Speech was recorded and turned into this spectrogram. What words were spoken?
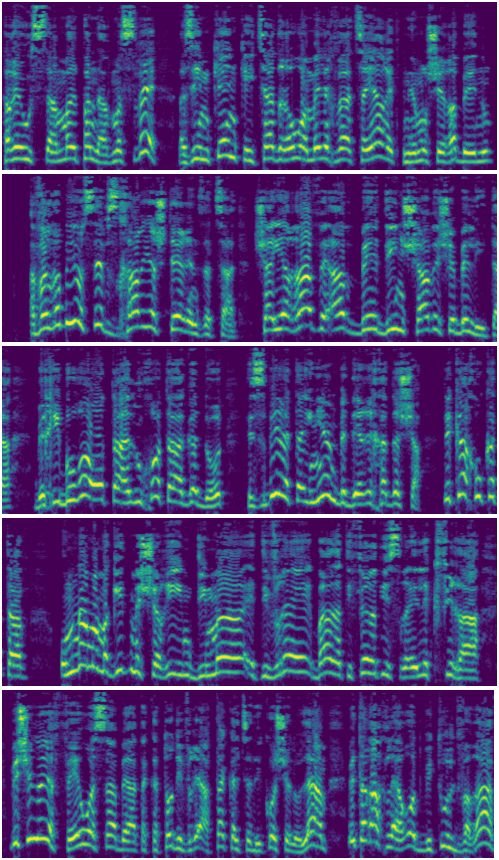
הרי הוא שם על פניו מסווה. אז אם כן, כיצד ראו המלך והצייר את פני משה רבנו? אבל רבי יוסף זכריה שטרן זצ"ל, שהיה רב ואב בית דין שווה שבליטא, בחיבורו תהלוכות האגדות, הסביר את העניין בדרך חדשה. וכך הוא כתב, אמנם המגיד משרים דימה את דברי בעל התפארת ישראל לכפירה, ושלא יפה הוא עשה בהעתקתו דברי עתק על צדיקו של עולם, וטרח להראות ביטול דבריו,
